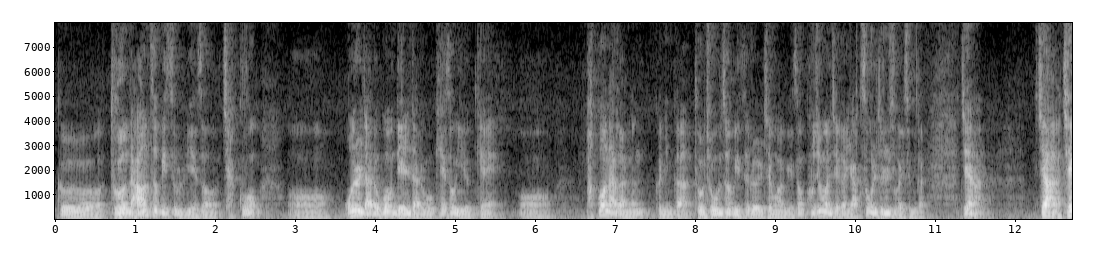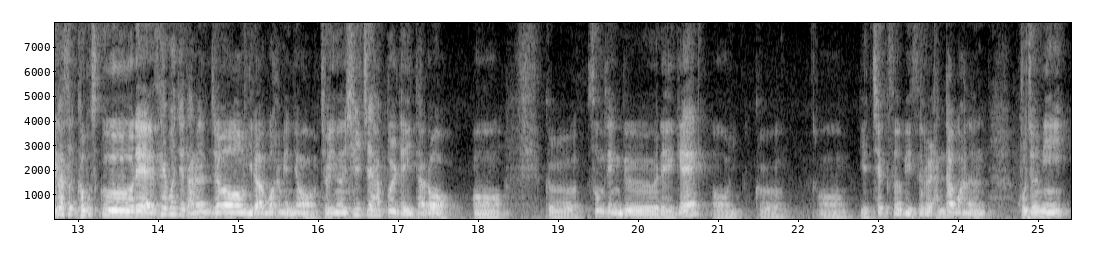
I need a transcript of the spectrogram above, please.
그 더 나은 서비스를 위해서 자꾸 어, 오늘 다르고 내일 다르고 계속 이렇게 어, 바꿔나가는 그러니까 더 좋은 서비스를 제공하기 위해서 그 점은 제가 약속을 드릴 수가 있습니다. 자, 자 제가 서- 거북스쿨의 세 번째 다른 점이라고 하면요. 저희는 실제 합불 데이터로 어, 그 수험생들에게 어, 그 어, 예측 서비스를 한다고 하는 그 점이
